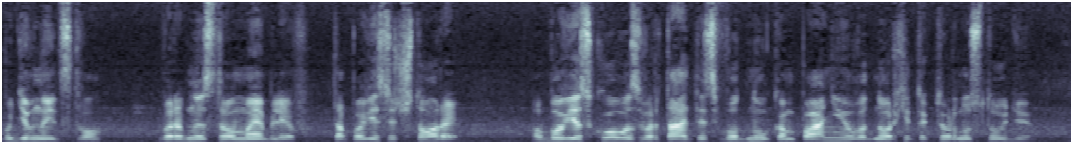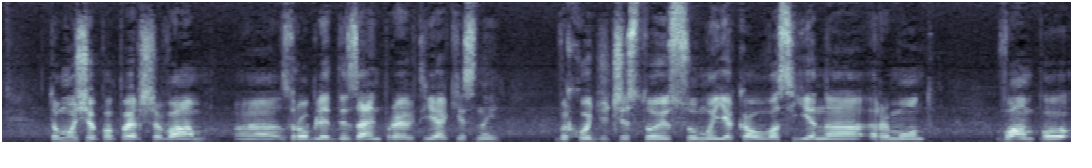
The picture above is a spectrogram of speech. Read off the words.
будівництво, виробництво меблів та повісить штори, обов'язково звертайтесь в одну компанію, в одну архітектурну студію. Тому що, по-перше, вам е, зроблять дизайн-проєкт якісний, виходячи з тої суми, яка у вас є на ремонт. Вам по,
